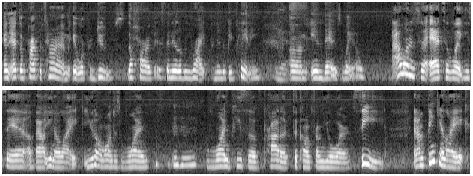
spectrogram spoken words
and at the proper time it will produce the harvest, and it'll be ripe, and it'll be plenty. Yes. Um, in that as well. I wanted to add to what you said about you know like you don't want just one mm-hmm. one piece of product to come from your seed and I'm thinking like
